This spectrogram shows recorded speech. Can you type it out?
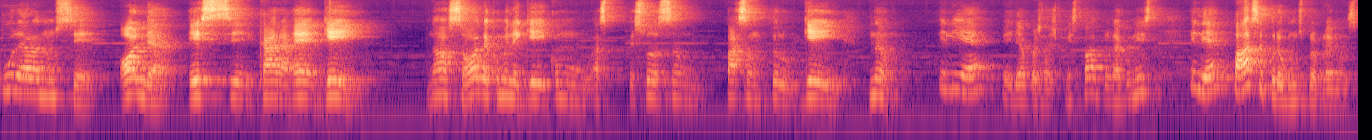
por ela não ser, olha, esse cara é gay, nossa, olha como ele é gay, como as pessoas são passam pelo gay. Não, ele é, ele é o personagem principal, o protagonista, ele é, passa por alguns problemas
